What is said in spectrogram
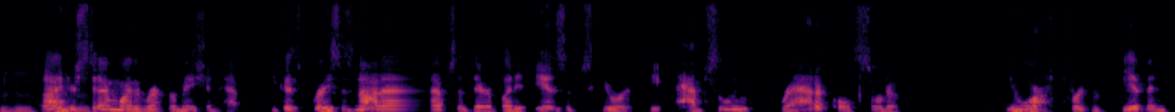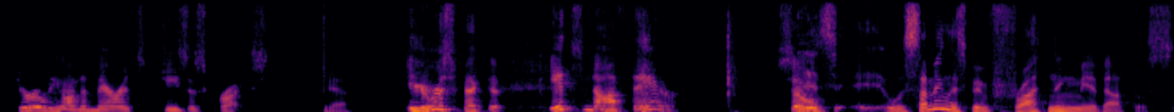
Mm-hmm. And I mm-hmm. understand mm-hmm. why the Reformation happened because grace is not absent there, but it is obscured. The absolute radical sort of you are forgiven purely on the merits of Jesus Christ. Yeah. Irrespective, it's not there. So it's it was something that's been frightening me about this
